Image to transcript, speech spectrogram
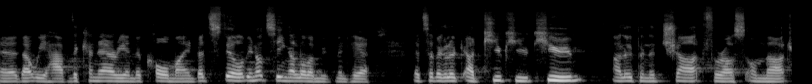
uh, that we have, the canary in the coal mine. But still, we're not seeing a lot of movement here. Let's have a look at QQQ. I'll open a chart for us on that.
